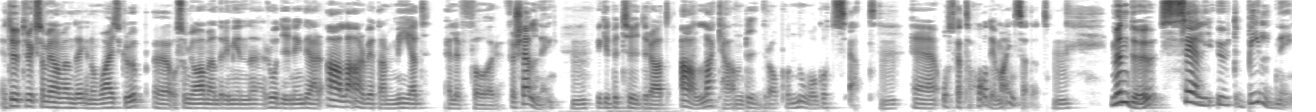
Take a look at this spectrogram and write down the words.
Ett uttryck som jag använder inom Wise Group eh, och som jag använder i min eh, rådgivning det är alla arbetar med eller för försäljning. Mm. Vilket betyder att alla kan bidra på något sätt mm. och ska ta, ha det mindsetet. Mm. Men du, säljutbildning.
